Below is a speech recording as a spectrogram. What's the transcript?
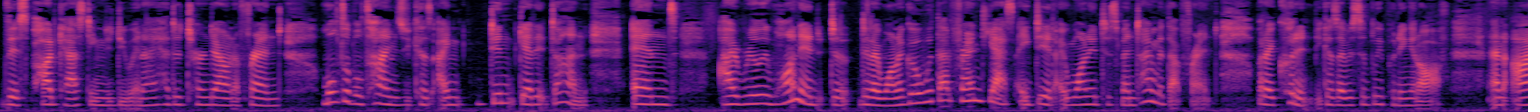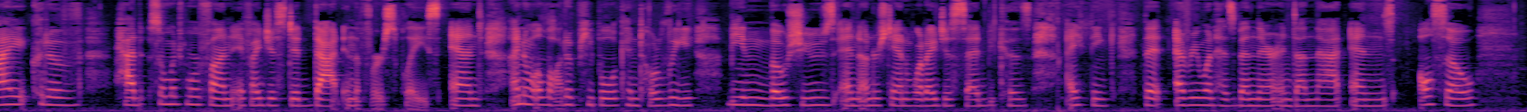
this podcasting to do and I had to turn down a friend multiple times because I didn't get it done. And I really wanted to, did I want to go with that friend? Yes, I did. I wanted to spend time with that friend, but I couldn't because I was simply putting it off. And I could have had so much more fun if I just did that in the first place. And I know a lot of people can totally be in those shoes and understand what I just said because I think that everyone has been there and done that. And also,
